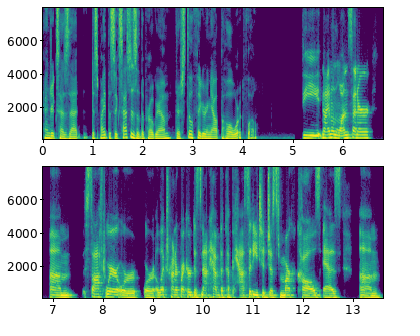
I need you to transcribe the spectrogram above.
Hendrick says that despite the successes of the program, they're still figuring out the whole workflow. The 911 center um, software or or electronic record does not have the capacity to just mark calls as um,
